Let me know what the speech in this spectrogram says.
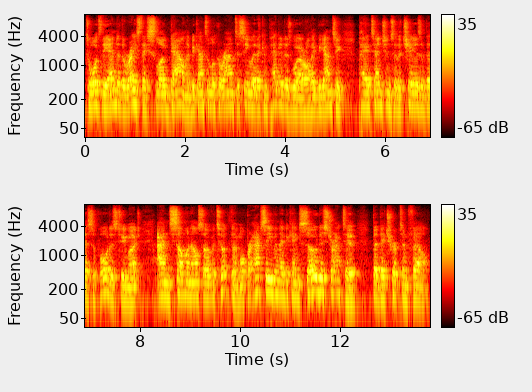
towards the end of the race they slowed down. They began to look around to see where their competitors were or they began to pay attention to the cheers of their supporters too much and someone else overtook them. Or perhaps even they became so distracted that they tripped and fell.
